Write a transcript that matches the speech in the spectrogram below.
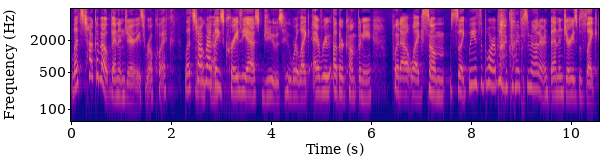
let's talk about Ben and Jerry's real quick. Let's talk about these crazy ass Jews who were like every other company put out like some it's like we support Black Lives Matter and Ben and Jerry's was like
